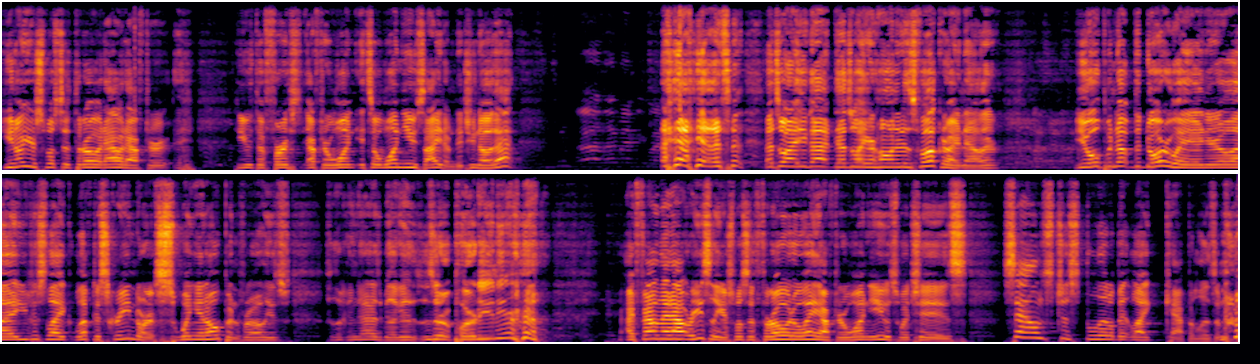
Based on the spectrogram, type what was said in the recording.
You know you're supposed to throw it out after you the first after one. It's a one use item. Did you know that? yeah, that's that's why you got. That's why you're haunted as fuck right now. They're, you opened up the doorway and you're like, you just like left a screen door swinging open for all these looking guys to be like, is, is there a party in here? I found that out recently. You're supposed to throw it away after one use, which is sounds just a little bit like capitalism.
